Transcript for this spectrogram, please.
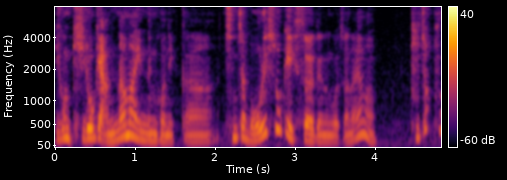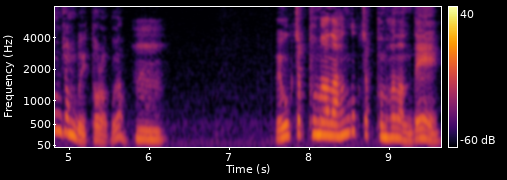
이건 기록에 안 남아 있는 거니까 진짜 머릿속에 있어야 되는 거잖아요. 두 작품 정도 있더라고요. 음. 외국 작품 하나, 한국 작품 하나인데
